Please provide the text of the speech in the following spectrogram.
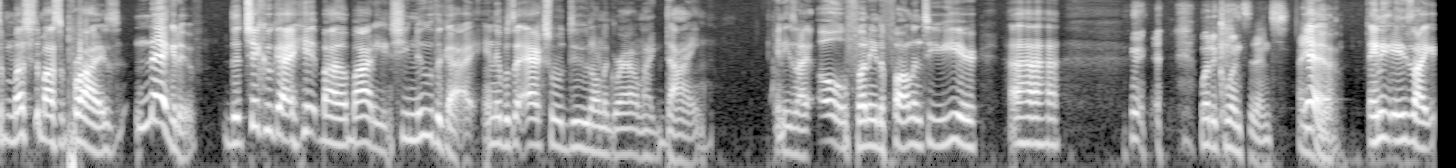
to much to my surprise, negative. The chick who got hit by a body, she knew the guy, and it was an actual dude on the ground, like dying. And he's like, "Oh, funny to fall into you here." Ha ha ha. What a coincidence. You Yeah. doing? And he, he's like,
